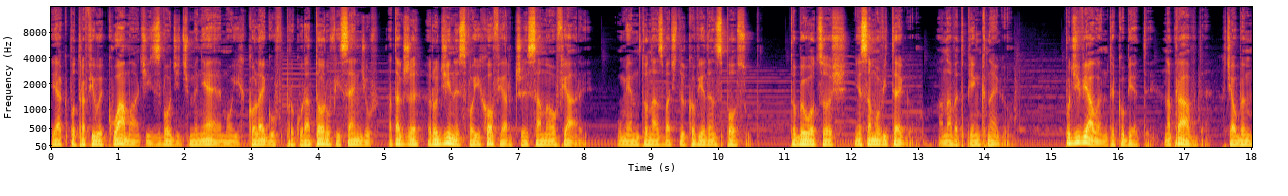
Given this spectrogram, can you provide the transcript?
jak potrafiły kłamać i zwodzić mnie, moich kolegów, prokuratorów i sędziów, a także rodziny swoich ofiar czy same ofiary. Umiem to nazwać tylko w jeden sposób. To było coś niesamowitego, a nawet pięknego. Podziwiałem te kobiety, naprawdę. Chciałbym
